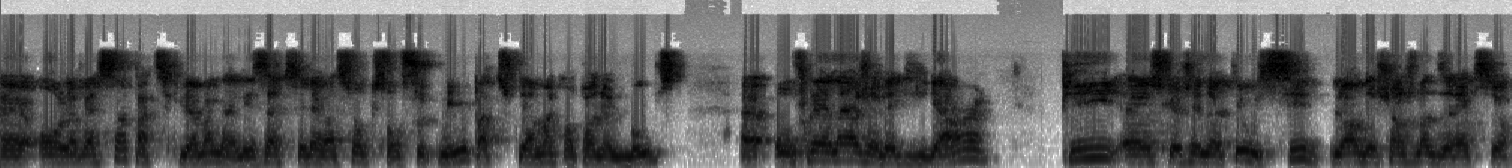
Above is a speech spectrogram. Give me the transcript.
euh, on le ressent particulièrement dans les accélérations qui sont soutenues, particulièrement quand on a le boost, euh, au freinage avec vigueur. Puis, euh, ce que j'ai noté aussi lors des changements de direction,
